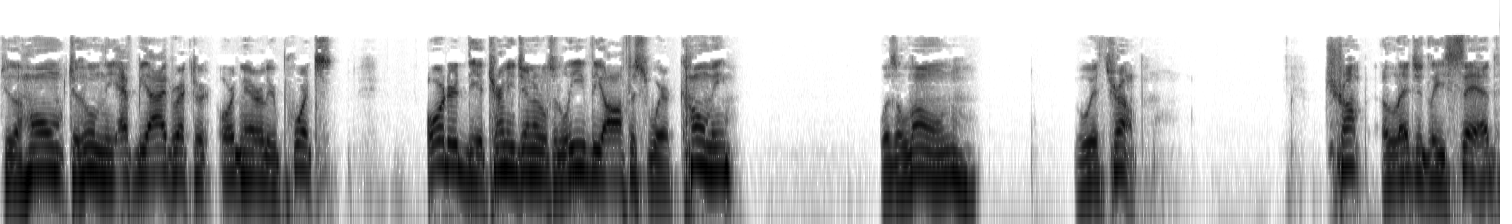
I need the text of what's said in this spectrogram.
to the home to whom the FBI director ordinarily reports, ordered the Attorney General to leave the office where Comey was alone with Trump. Trump allegedly said,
